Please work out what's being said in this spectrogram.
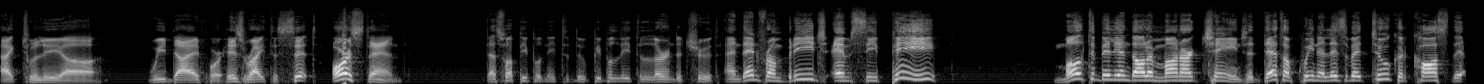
actually, uh, we died for his right to sit or stand. That's what people need to do. People need to learn the truth. And then from Bridge MCP, multi billion dollar monarch change. The death of Queen Elizabeth II could cost the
